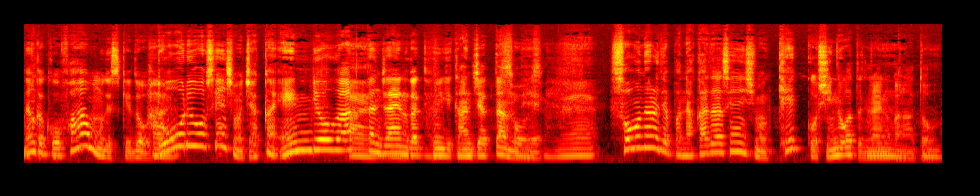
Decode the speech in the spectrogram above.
なんかこうファンもですけど、はい。同僚選手も若干遠慮があったんじゃないのかって雰囲気感じちゃったんで、そうですよね。そうなるとやっぱ中田選手も結構しんどかったんじゃないのかなと。う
